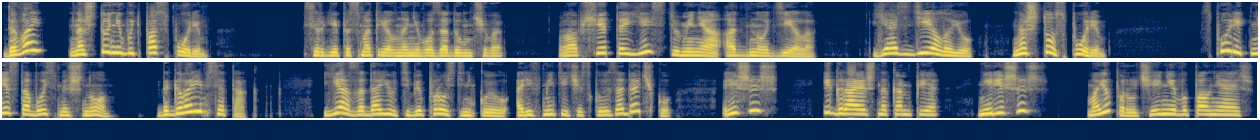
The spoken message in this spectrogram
«Давай на что-нибудь поспорим». Сергей посмотрел на него задумчиво. «Вообще-то есть у меня одно дело. Я сделаю. На что спорим?» «Спорить мне с тобой смешно. Договоримся так. Я задаю тебе простенькую арифметическую задачку. Решишь — играешь на компе. Не решишь — мое поручение выполняешь.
